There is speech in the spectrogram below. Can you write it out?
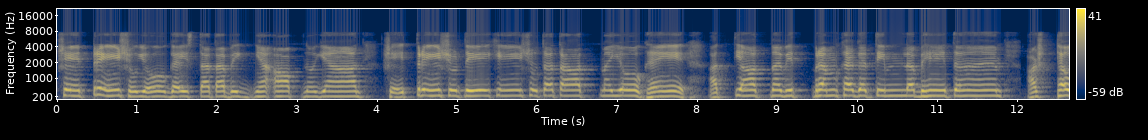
क्षेत्रेषु योगैस्ततभिज्ञ आप्नुयात् क्षेत्रेषु देहेषु तथात्मयोगैर् अत्यात्मविद्ब्रह्मगतिं लभेत्। अष्टौ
